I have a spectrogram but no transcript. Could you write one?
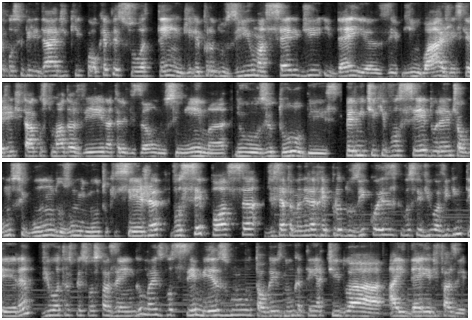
a possibilidade que qualquer pessoa tem de reproduzir uma série de ideias e linguagens que a gente está acostumado a ver na televisão, no cinema, nos YouTubes, permitir que você, durante alguns segundos, um minuto que seja, você possa, de certa maneira, reproduzir coisas que você viu a vida inteira, viu outras pessoas fazendo, mas você mesmo talvez nunca tenha tido a, a ideia de fazer.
